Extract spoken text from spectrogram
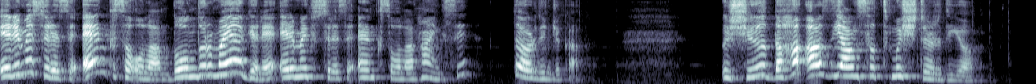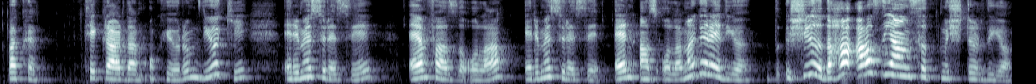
Erime süresi en kısa olan dondurmaya göre erime süresi en kısa olan hangisi? Dördüncü kap. Işığı daha az yansıtmıştır diyor. Bakın tekrardan okuyorum. Diyor ki erime süresi en fazla olan erime süresi en az olana göre diyor. ışığı daha az yansıtmıştır diyor.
